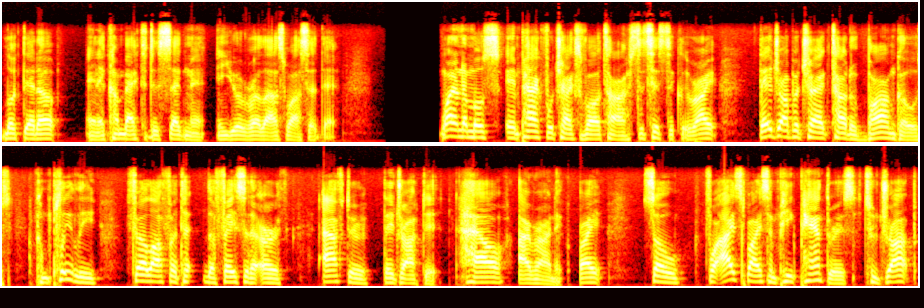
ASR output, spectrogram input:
look that up and then come back to this segment and you'll realize why I said that. One of the most impactful tracks of all time, statistically, right? They drop a track titled Bongos, completely fell off of t- the face of the earth after they dropped it. How ironic, right? So for Ice Spice and Pink Panthers to drop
